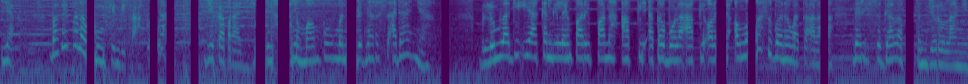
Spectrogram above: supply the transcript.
Ya, bagaimana mungkin bisa akurat jika para jin hanya mampu mendengar seadanya? Belum lagi ia akan dilempari panah api atau bola api oleh Allah Subhanahu wa taala dari segala penjuru langit.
